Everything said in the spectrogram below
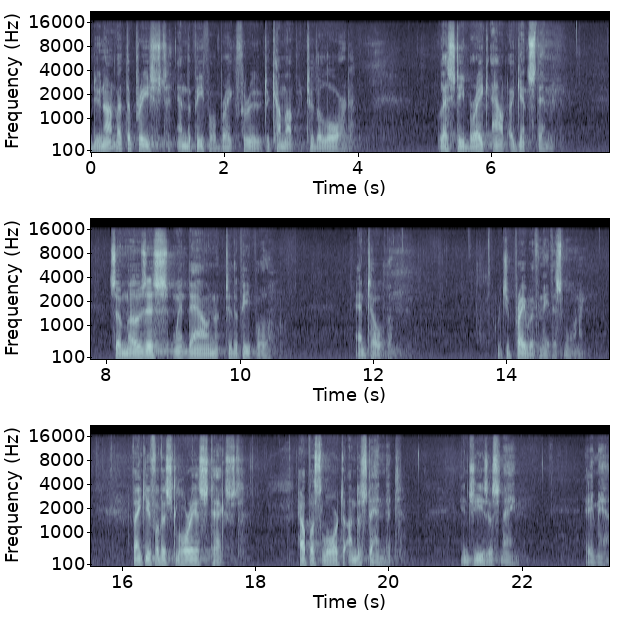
Do not let the priest and the people break through to come up to the Lord, lest he break out against them. So Moses went down to the people and told them. Would you pray with me this morning? Thank you for this glorious text. Help us, Lord, to understand it. In Jesus' name, amen.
